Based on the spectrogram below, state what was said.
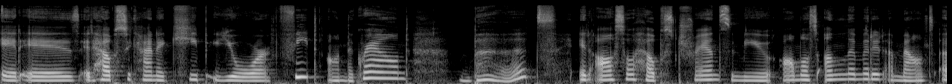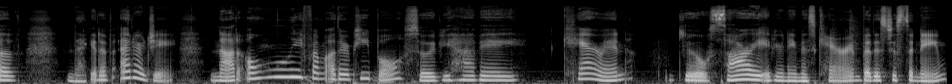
It is, it helps to kind of keep your feet on the ground, but it also helps transmute almost unlimited amounts of negative energy, not only from other people. So if you have a Karen, yo, sorry if your name is Karen, but it's just a name.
